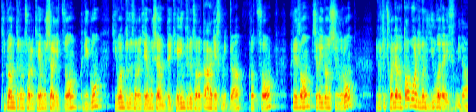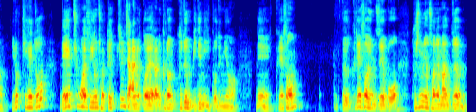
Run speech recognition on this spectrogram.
기관들은 저를 개무시하겠죠. 그리고 기관들은 저를 개무시하는데 개인들은 저를 따라하겠습니까? 그렇죠. 그래서 제가 이런 식으로 이렇게 전략을 떠버리는 이유가 다 있습니다. 이렇게 해도 내 총알 수익은 절대 줄지 않을 거야 라는 그런 굳은 믿음이 있거든요. 네. 그래서 그 그래서 이제 뭐 90년 전에 만든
